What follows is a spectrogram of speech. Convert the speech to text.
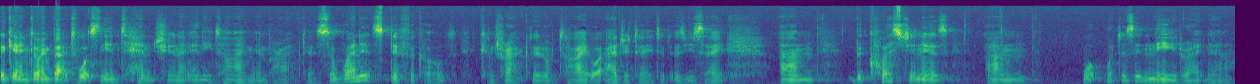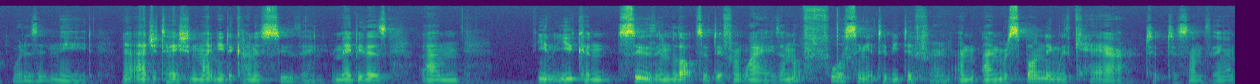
again, going back to what's the intention at any time in practice. So when it's difficult, contracted or tight or agitated, as you say, um, the question is, um, what, what does it need right now? What does it need? Now, agitation might need a kind of soothing. Maybe there's um, you, you can soothe in lots of different ways. I'm not forcing it to be different. I'm, I'm responding with care to, to something. I'm,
